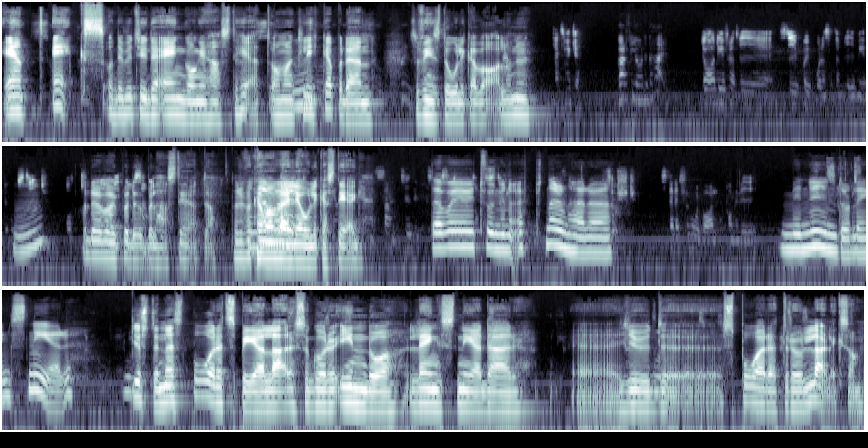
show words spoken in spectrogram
1x och det betyder en gånger hastighet. Och om man Mm. klickar på den så finns det olika val. Och, nu. Varför gör ni det här? Ja, det är för att vi styr sjukvården så att den blir mer Mm. och det var ju på dubbel hastighet. Ja. Så kan man välja olika steg. Där var jag ju tvungen att öppna den här vi menyn då längst ner. Just det, när spåret spelar så går du in då längst ner där eh, ljudspåret rullar liksom.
